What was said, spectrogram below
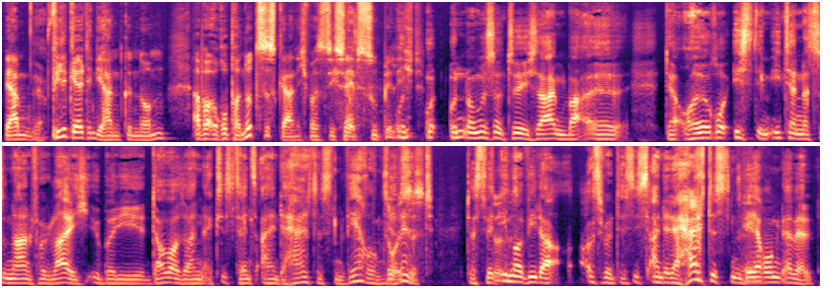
wir haben ja. viel Geld in die Hand genommen, aber Europa nutzt es gar nicht, was es sich selbst zubilligt. Und, und, und, man muss natürlich sagen, äh, der Euro ist im internationalen Vergleich über die Dauer seiner Existenz eine der härtesten Währungen so der Welt. Ist es. Das wird so immer wieder ausgeführt. Das ist eine der härtesten ja. Währungen der Welt.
